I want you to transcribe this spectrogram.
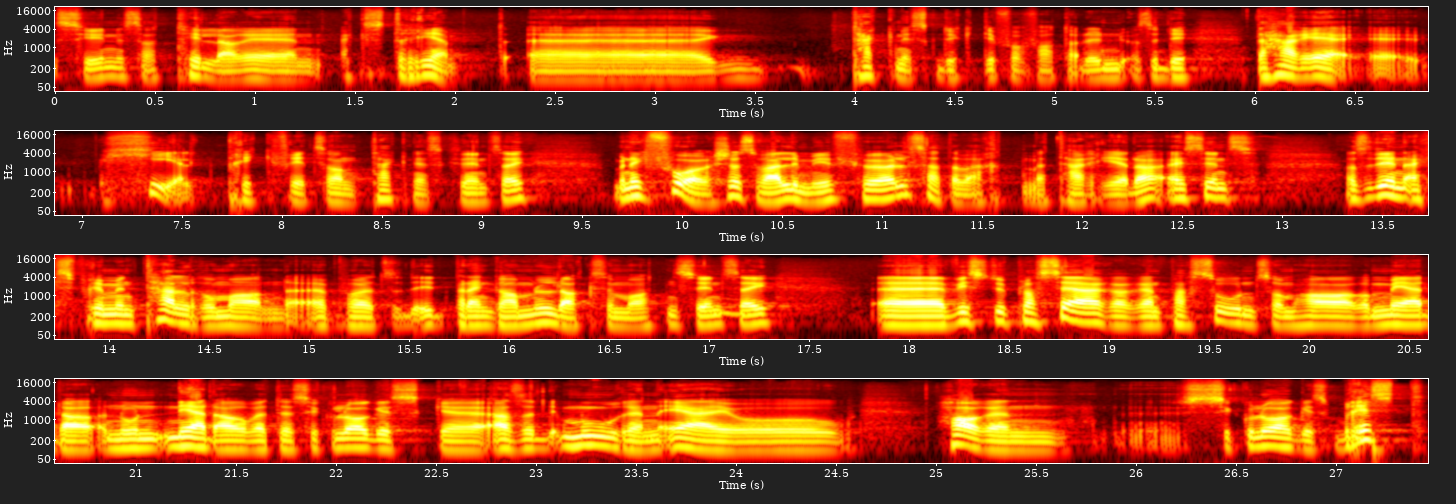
synes at Tiller er en ekstremt teknisk dyktig forfatter. Det, altså det, det her er helt prikkfritt sånn teknisk, synes jeg. Men jeg får ikke så veldig mye følelse etter hvert med Terje. da. Jeg synes, altså Det er en eksperimentell roman eh, på, et, på den gammeldagse måten, syns jeg. Eh, hvis du plasserer en person som har medar, noen nedarvede psykologiske altså Moren er jo, har en psykologisk brist.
